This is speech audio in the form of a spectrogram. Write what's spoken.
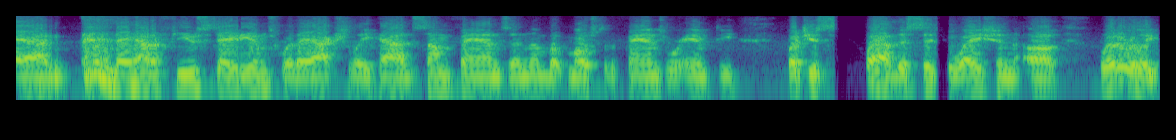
and they had a few stadiums where they actually had some fans in them, but most of the fans were empty. But you still have this situation of literally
